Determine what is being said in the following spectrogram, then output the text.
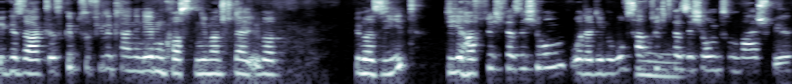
wie gesagt, es gibt so viele kleine Nebenkosten, die man schnell über, übersieht. Die Haftpflichtversicherung oder die Berufshaftpflichtversicherung mhm. zum Beispiel.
